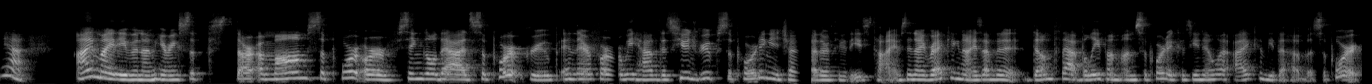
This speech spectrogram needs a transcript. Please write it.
Yeah. I might even, I'm hearing, start a mom support or single dad support group. And therefore, we have this huge group supporting each other through these times. And I recognize I'm going to dump that belief I'm unsupported because you know what? I can be the hub of support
